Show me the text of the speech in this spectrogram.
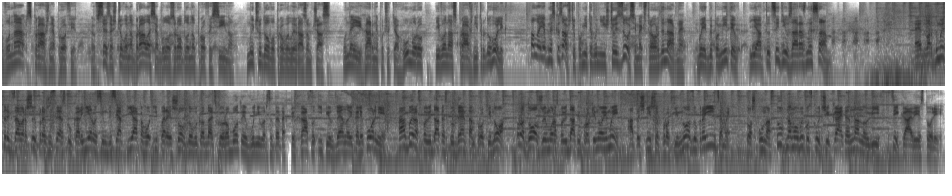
Вона справжня профі. Все, за що вона бралася, було зроблено професійно. Ми чудово провели разом час. У неї гарне почуття гумору, і вона справжній трудоголік. Але я б не сказав, що помітив у ній щось зовсім екстраординарне. Бо якби помітив, я б тут сидів зараз не сам. Едвард Дмитрик завершив режисерську кар'єру 75-го і перейшов до викладацької роботи в університетах Техасу і Південної Каліфорнії, аби розповідати студентам про кіно. Продовжуємо розповідати про кіно і ми, а точніше про кіно з українцями. Тож у наступному випуску чекайте на нові цікаві історії.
